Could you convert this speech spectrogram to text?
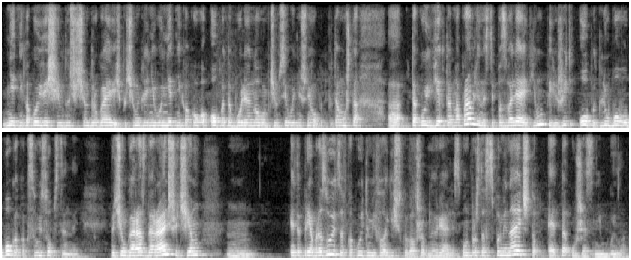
нет никакой вещи лучше, чем другая вещь, почему для него нет никакого опыта более новым, чем сегодняшний опыт, потому что такой вектор направленности позволяет ему пережить опыт любого бога как свой собственный, причем гораздо раньше, чем это преобразуется в какую-то мифологическую волшебную реальность. Он просто вспоминает, что это уже с ним было.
